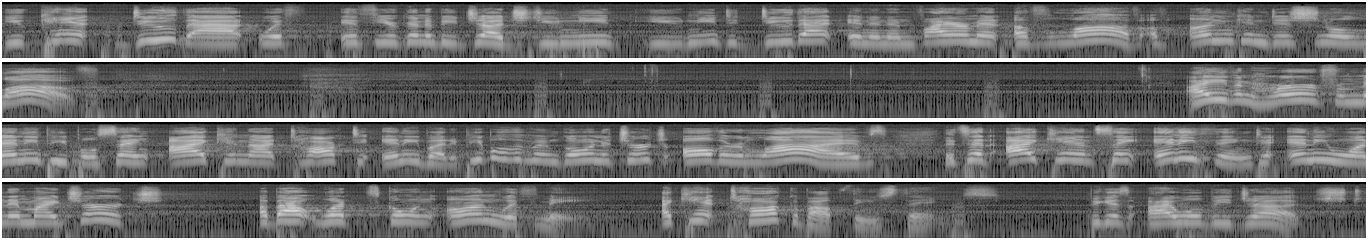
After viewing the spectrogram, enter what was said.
you can't do that with if you're going to be judged. You need you need to do that in an environment of love, of unconditional love. I even heard from many people saying, I cannot talk to anybody. People that have been going to church all their lives that said, I can't say anything to anyone in my church about what's going on with me. I can't talk about these things because I will be judged.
